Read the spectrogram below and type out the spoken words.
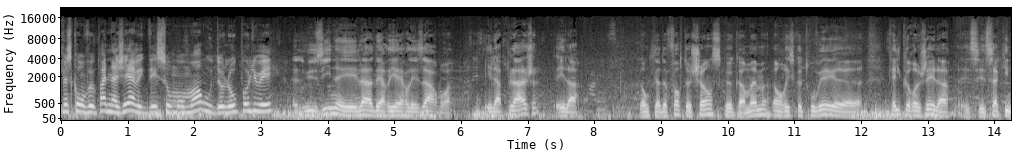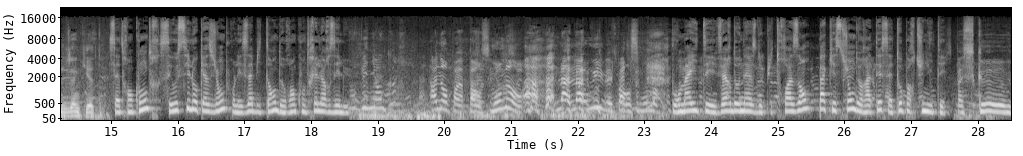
Parce qu'on ne veut pas nager avec des saumons morts ou de l'eau polluée. L'usine est là derrière les arbres et la plage est là. Donc il y a de fortes chances que quand même on risque de trouver euh, quelques rejets là. Et c'est ça qui nous inquiète. Cette rencontre, c'est aussi l'occasion pour les habitants de rencontrer leurs élus. Vous baignez encore? Ah non, pas, pas, en ce moment. là, là, oui, mais pas en ce moment. Pour Maïté, verdonnaise depuis trois ans, pas question de rater cette opportunité. Parce que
